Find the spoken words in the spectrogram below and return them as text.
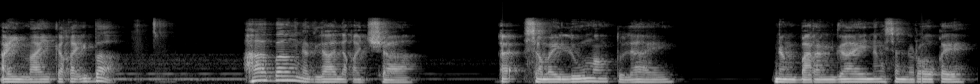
ay may kakaiba habang naglalakad siya uh, sa may lumang tulay ng barangay ng San Roque,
